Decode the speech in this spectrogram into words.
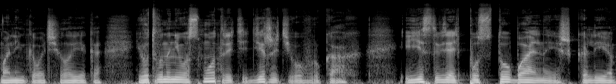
маленького человека. И вот вы на него смотрите, держите его в руках. И если взять по 100-бальной шкале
